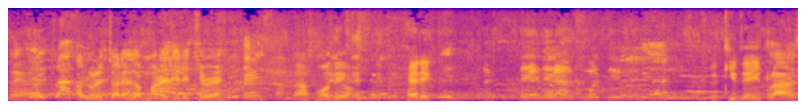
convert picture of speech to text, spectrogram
yeah, I, I know the challenge of managing the children. Yes. That's more the, the headache They, they ask me to, to keep them in class.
